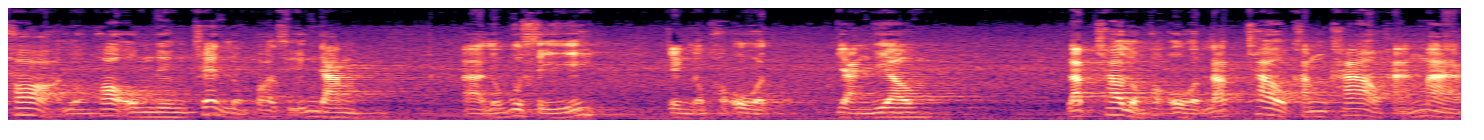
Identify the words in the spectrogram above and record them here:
พ่อหลวงพ่อองค์หนึ่งเช่น หลวงพ่อสีดำอ่าหลวงปู่ศรีเก่งหลวงพ่อโอษฐ์อย่างเดียว รับเช่าหลวงพ่อโอษฐ์รับเช่าคำข้าวหางหมาก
